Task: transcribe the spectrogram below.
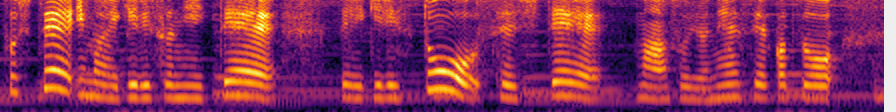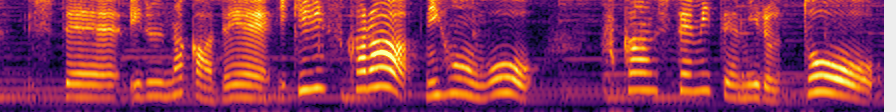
そして今イギリスにいてでイギリスと接してまあそういうね生活をしている中でイギリスから日本を俯瞰してみてみると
